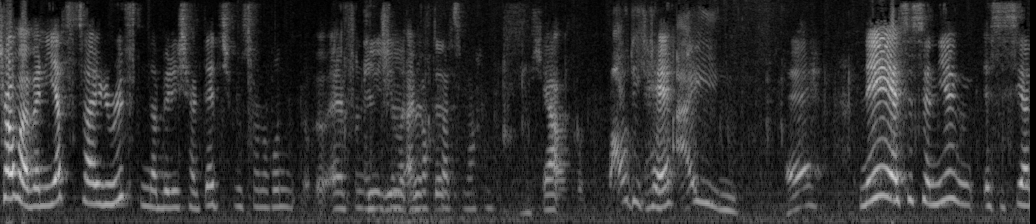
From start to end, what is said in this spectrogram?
Schau mal, wenn jetzt zwei riften, dann bin ich halt dead. Ich muss von rund äh, von Okay, den Schild jemand einfach riftet. Platz machen. Ja. Bau dich Hä? doch ein! Hä? Nee, es ist ja nirgend, es ist ja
